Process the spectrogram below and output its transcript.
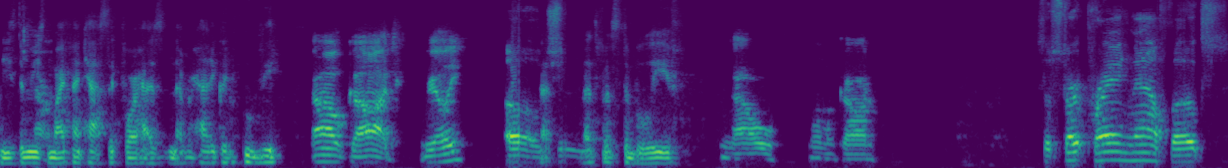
He's the reason why Fantastic Four has never had a good movie. oh God. Really? Oh, That's, gee. that's what's to believe. No. Oh my God. So start praying now, folks.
